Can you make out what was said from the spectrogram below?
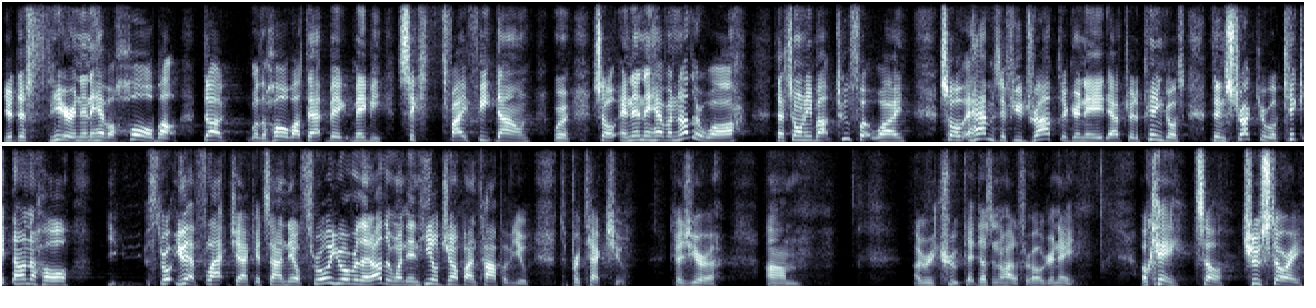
you're just here, and then they have a hole about dug with a hole about that big, maybe six five feet down. Where so and then they have another wall that's only about two foot wide. So it happens if you drop the grenade after the pin goes, the instructor will kick it down the hole. You, throw, you have flak jackets on, they'll throw you over that other one, and he'll jump on top of you to protect you because you're a, um, a recruit that doesn't know how to throw a grenade. Okay, so true story.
